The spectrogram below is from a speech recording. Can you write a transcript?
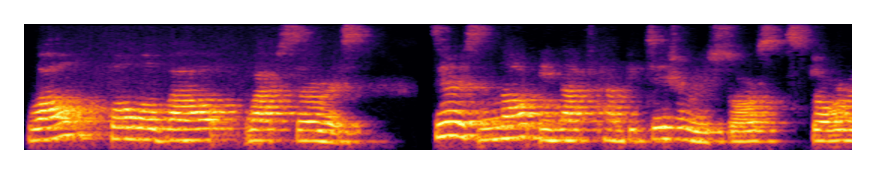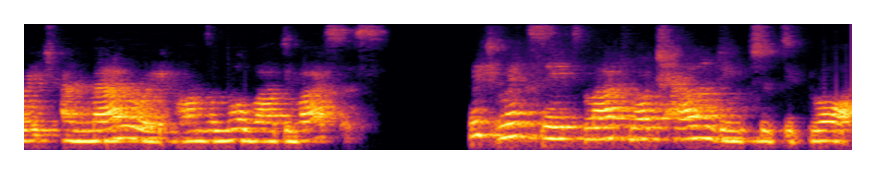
While for mobile web service, there is not enough computation resource, storage, and memory on the mobile devices, which makes it much more challenging to deploy.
